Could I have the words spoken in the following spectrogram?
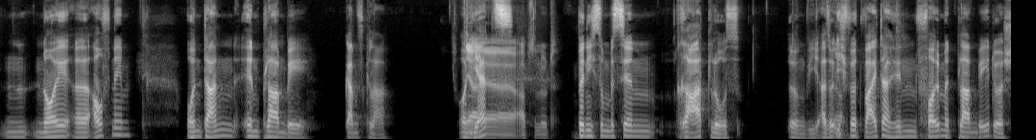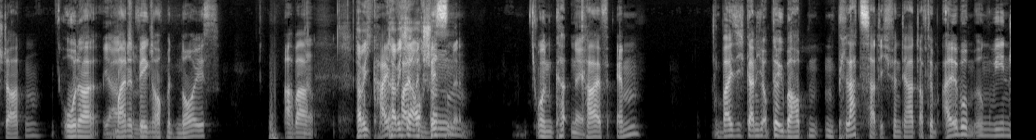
neu äh, aufnehmen. Und dann in Plan B, ganz klar. Und ja, jetzt Ja, ja, bin ich so ein bisschen ratlos irgendwie. Also ich würde weiterhin voll mit Plan B durchstarten oder meinetwegen absolut. auch mit Noise. Aber Ja. Habe ich, keinen hab ich Fall ja auch schon. Wissen und K Nee. KFM weiß ich gar nicht, ob der überhaupt einen, Platz hat. Ich finde, der hat auf dem Album irgendwie einen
